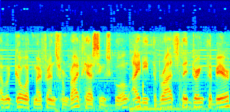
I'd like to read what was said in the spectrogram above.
I would go with my friends from broadcasting school. I'd eat the brats, they'd drink the beer,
